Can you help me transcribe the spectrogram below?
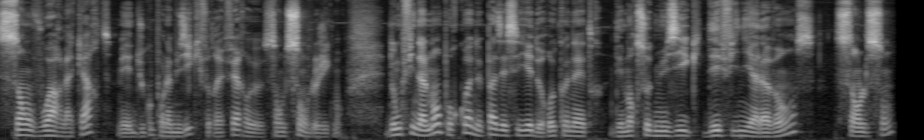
sans voir la carte, mais du coup pour la musique il faudrait faire euh, sans le son logiquement. Donc finalement pourquoi ne pas essayer de reconnaître des morceaux de musique définis à l'avance, sans le son,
